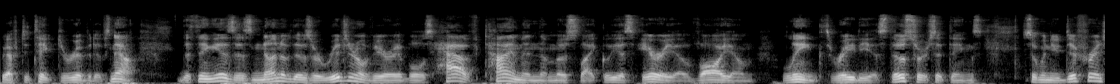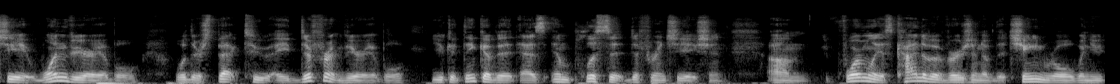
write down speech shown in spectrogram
we have to take derivatives. Now the thing is is none of those original variables have time in them most likely as area volume length radius those sorts of things. So when you differentiate one variable with respect to a different variable you could think of it as implicit differentiation um, formally, it's kind of a version of the chain rule when you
